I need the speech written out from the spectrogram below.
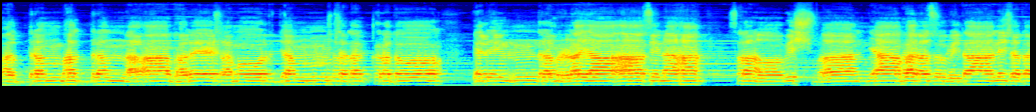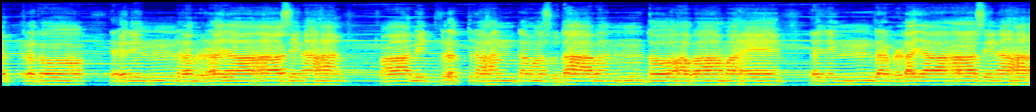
भद्रम् भद्रम् न आभरेशमूर्जम् शतक्रतो। यदिन्द्रमृडया आसिनः स नो विश्वान्याभरसुवितानि शतक्रतो यदिन्द्रमृडया आसिनः स्वामिद्वृत्रहन्तमसुतावन्तो हवामहे यदिन्द्रमृडया आसिनः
